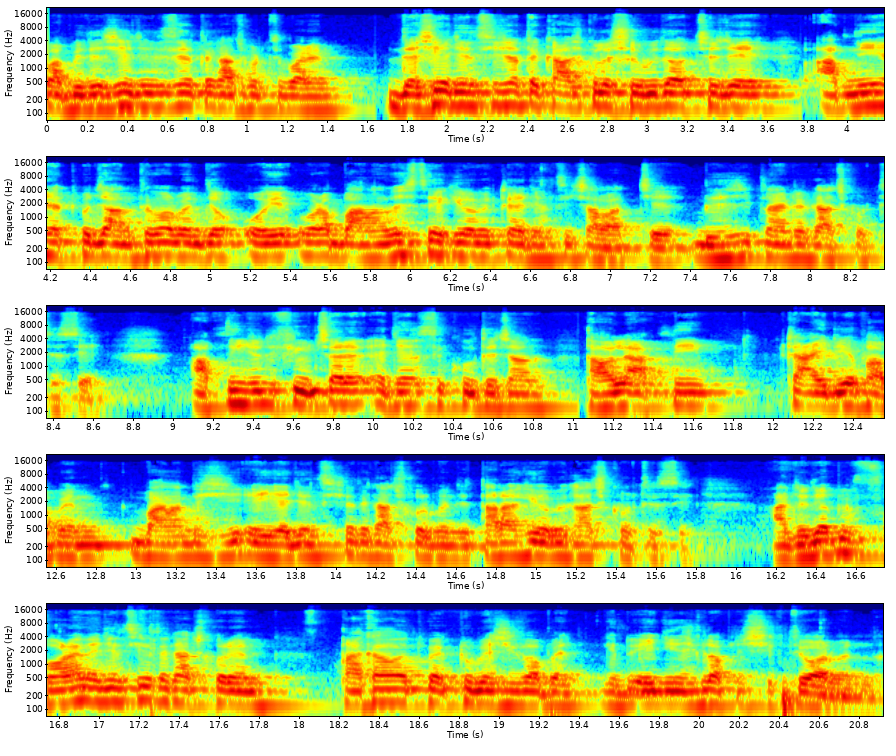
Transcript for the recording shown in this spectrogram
বা বিদেশি এজেন্সির সাথে কাজ করতে পারেন। দেশি এজেন্সির সাথে কাজ করলে সুবিধা হচ্ছে যে আপনি একটু জানতে পারবেন যে ওই, ওরা বাংলাদেশ থেকে কীভাবে একটা এজেন্সি চালাচ্ছে, বিদেশি ক্লায়েন্টের কাজ করতেছে। আপনি যদি ফিউচারে এজেন্সি খুলতে চান, তাহলে আপনি একটা আইডিয়া পাবেন বাংলাদেশি এই এজেন্সির সাথে কাজ করবেন যে তারা কীভাবে কাজ করতেছে। আর যদি আপনি ফরেন এজেন্সির সাথে কাজ করেন, টাকা হয়তো একটু বেশি পাবেন, কিন্তু এই জিনিসগুলো আপনি শিখতে পারবেন না।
